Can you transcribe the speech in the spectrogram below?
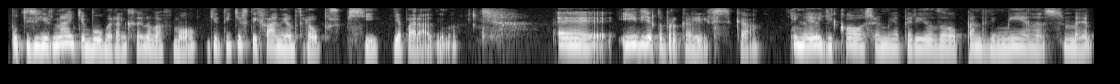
που τη γυρνάει και μπούμεραν σε έναν βαθμό, γιατί και αυτή χάνει ανθρώπους, π.χ. για παράδειγμα. Ε, η ίδια το προκαλεί φυσικά. Είναι λογικό σε μια περίοδο πανδημίας με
